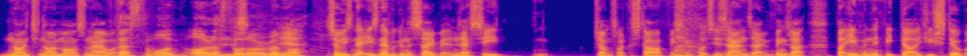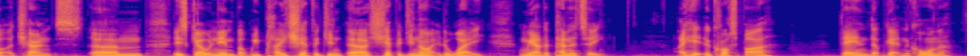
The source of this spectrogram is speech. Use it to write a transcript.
99 miles an hour. That's the one. Oh, that's the one I remember. Yeah. So he's ne- he's never going to save it unless he jumps like a starfish and puts his hands out and things like. that. But even if he does, you still got a chance. Um, is going in. But we played Sheffield uh, Sheffield United away, and we had a penalty. I hit the crossbar. They ended up getting the corner.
